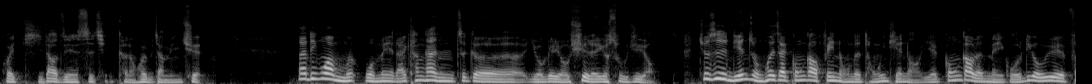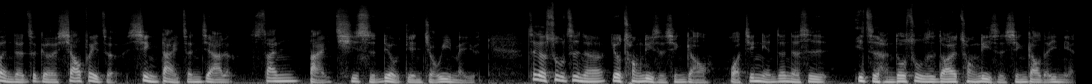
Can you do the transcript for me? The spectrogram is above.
会提到这件事情可能会比较明确。那另外我们我们也来看看这个有个有趣的一个数据哦，就是联总会在公告非农的同一天哦，也公告了美国六月份的这个消费者信贷增加了三百七十六点九亿美元，这个数字呢又创历史新高哇，今年真的是。一直很多数字都在创历史新高的一年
